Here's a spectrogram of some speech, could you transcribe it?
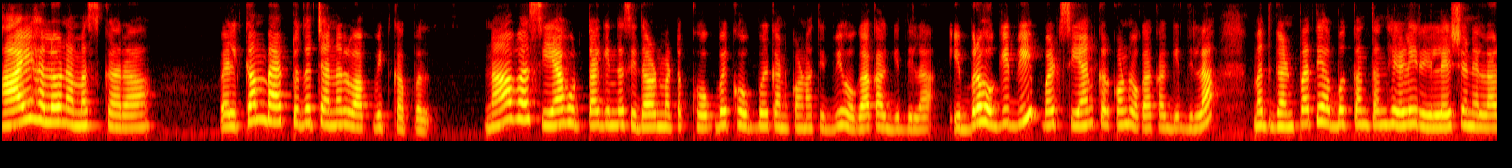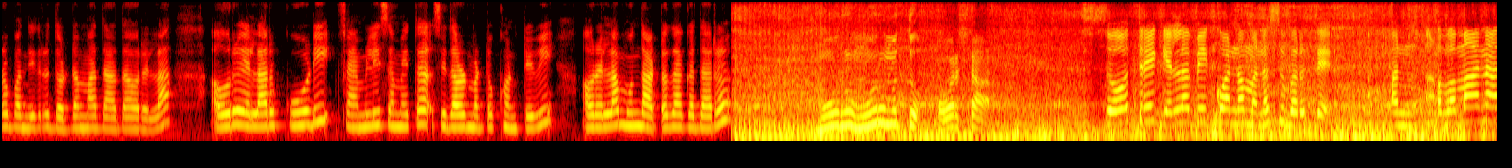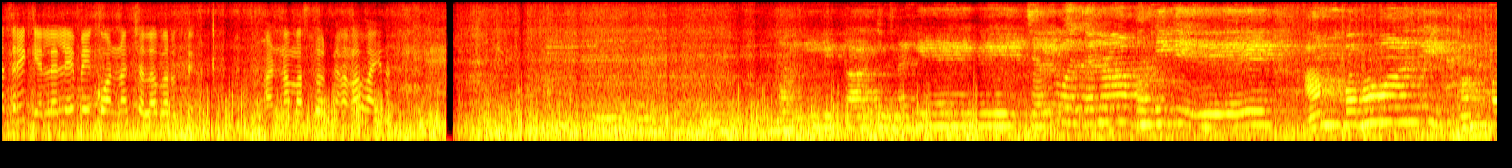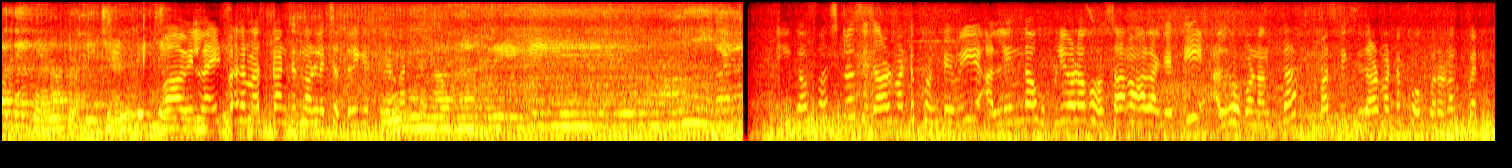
Hi hello ನಮಸ್ಕಾರ. Welcome back to the channel walk with couple. ನಾವ ಸಿಯಾ ಹುಟ್ಟಾಗಿಂದ ಸಿದ್ದಾಡ್ ಮಠಕ್ಕೆ ಹೋಗ್ಬೇಕು ಹೋಗ್ಬೇಕು ಅನ್ಕೊಳತಿದ್ವಿ ಹೋಗಕ್ಕಾಗಿದ್ದಿಲ್ಲ ಇಬ್ಬರು ಹೋಗಿದ್ವಿ ಬಟ್ ಸಿಯಾನ್ ಕರ್ಕೊಂಡು ಹೋಗೋಕ್ಕಾಗಿದ್ದಿಲ್ಲ ಮತ್ತು ಗಣಪತಿ ಹಬ್ಬಕ್ಕಂತಂದು ಹೇಳಿ ರಿಲೇಷನ್ ಎಲ್ಲರೂ ಬಂದಿದ್ರು ದೊಡ್ಡಮ್ಮ ದಾದ ಅವರೆಲ್ಲ. ಅವರು ಎಲ್ಲರೂ ಕೂಡಿ ಫ್ಯಾಮಿಲಿ ಸಮೇತ ಸಿದ್ದಾಡ್ ಮಠಕ್ಕೆ ಹೊಂಟಿವಿ. ಅವರೆಲ್ಲ ಮುಂದೆ ಆಟೋದಾಗದಾರ. ಮೂರು ಮೂರು ಮತ್ತು ಪವರ್ ಸ್ಟಾರ್ ಸೋತ್ರೆ ಗೆಲ್ಲಬೇಕು ಅನ್ನೋ ಮನಸ್ಸು ಬರುತ್ತೆ. ಅನ್ ಅವಮಾನ ಆದರೆ ಗೆಲ್ಲಲೇಬೇಕು ಅನ್ನೋ ಛಲ ಬರುತ್ತೆ. ಅಣ್ಣ ಮಸ್ತ್ ಬರ್ತಾನಲ್ಲ ಲೈನ್ ಮಲ್ಲಿಕಾರ್ಜುನಗೆ ಚೆಲ್ವ ಜನ ಬನಿಗೆ ಅಂಬ ಭವಾನಿ ಅಂಬದ ಗಣಪತಿ ಚಂಡಿ ವಾವ್ ಇಲ್ಲಿ ಲೈಟ್ ಬಂದ್ರೆ ಮಸ್ತ್ ಕಾಣ್ತೈತೆ ನೋಡ್ಲಿ ಛತ್ರಿಗೆ ಈಗ ಫಸ್ಟ್ ಸಿದ್ದಾಳ್ ಮಠಕ್ಕೆ ಹೊಂಟೀವಿ. ಅಲ್ಲಿಂದ ಹುಬ್ಳಿ ಒಳಗೆ ಹೊಸ ಮಾಲ್ ಆಗೈತಿ. ಅಲ್ಲಿ ಹೋಗೋಣ ಅಂತ ಫಸ್ಟ್ ಈಗ ಸಿದ್ದಾಳ್ ಮಠಕ್ಕೆ ಹೋಗಿ ಬರೋಣ ಅಂತ ಬನ್ನಿ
